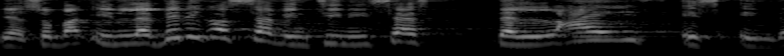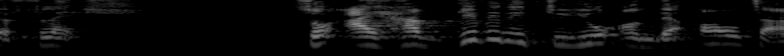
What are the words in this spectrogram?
Yeah, so but in Leviticus 17, he says, the life is in the flesh. So I have given it to you on the altar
